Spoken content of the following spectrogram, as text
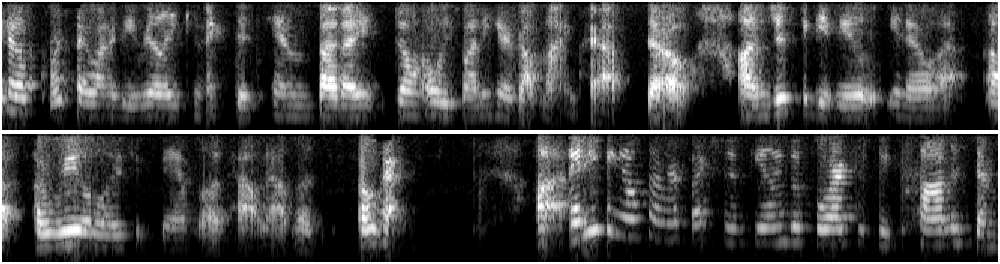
you know, of course I want to be really connected to him, but I don't always want to hear about Minecraft. So um, just to give you, you know, a, a, real life example of how that looks. Okay. Uh, anything else on reflection and feeling before? Because we promised them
